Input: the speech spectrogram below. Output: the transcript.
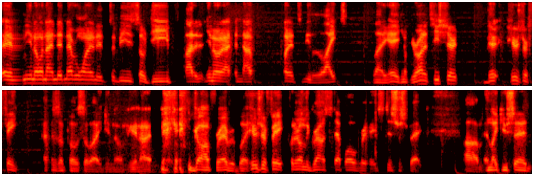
and you know, and I never wanted it to be so deep. I did, you know, I, and I wanted it to be light. Like, hey, you know, you're on a t-shirt. There, here's your fate, as opposed to like, you know, you're not gone forever. But here's your fate. Put it on the ground. Step over it. It's disrespect. Um, and like you said,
